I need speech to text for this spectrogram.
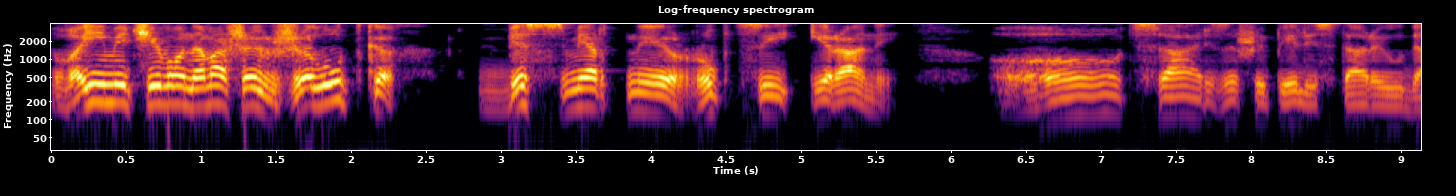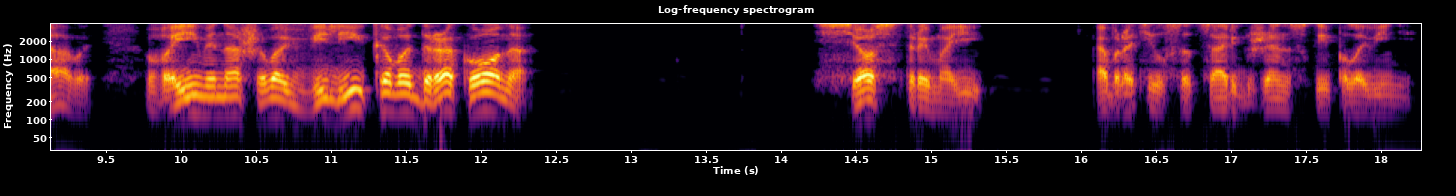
Во имя чего на ваших желудках бессмертные рубцы и раны? О, царь, зашипели старые удавы, во имя нашего великого дракона! Сестры мои, — обратился царь к женской половине.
